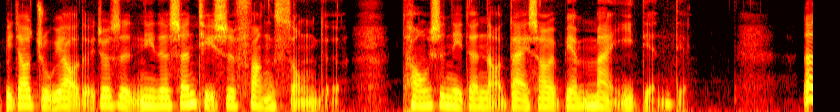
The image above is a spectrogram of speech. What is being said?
比较主要的，就是你的身体是放松的，同时你的脑袋稍微变慢一点点。那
